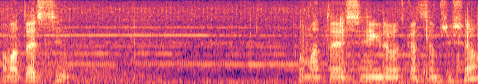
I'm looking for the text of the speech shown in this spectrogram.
Pamatuje si... Pamatuje si někdo, odkud jsem přišel?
